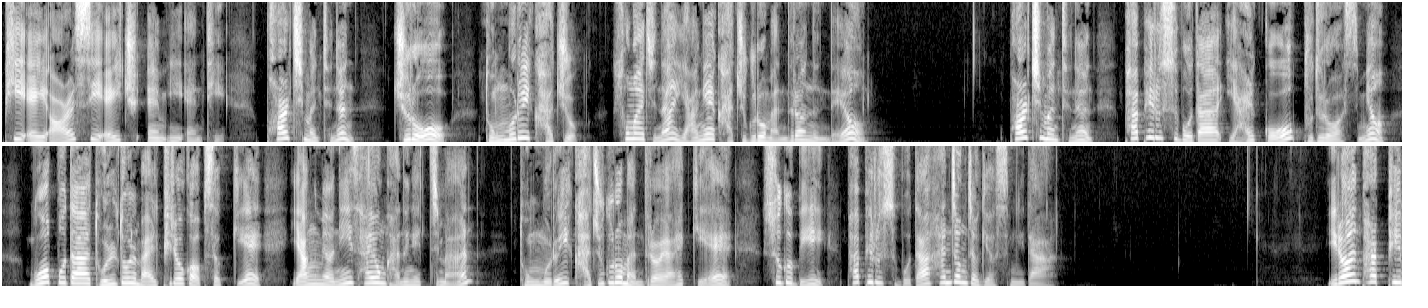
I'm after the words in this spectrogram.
P-A-R-C-H-M-E-N-T, parchment는 주로 동물의 가죽, 송아지나 양의 가죽으로 만들었는데요. parchment는 파피루스보다 얇고 부드러웠으며 무엇보다 돌돌 말 필요가 없었기에 양면이 사용 가능했지만 동물의 가죽으로 만들어야 했기에 수급이 파피루스보다 한정적이었습니다. 이러한 파피,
